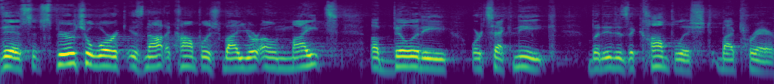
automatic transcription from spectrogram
this that spiritual work is not accomplished by your own might, ability, or technique, but it is accomplished by prayer.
